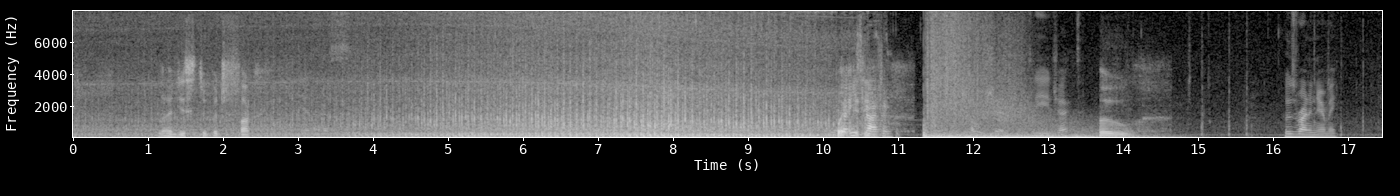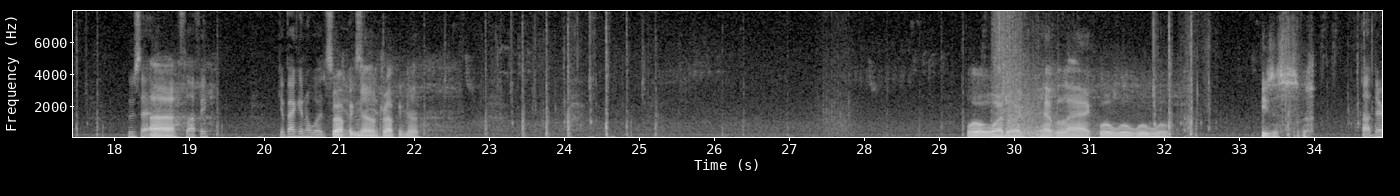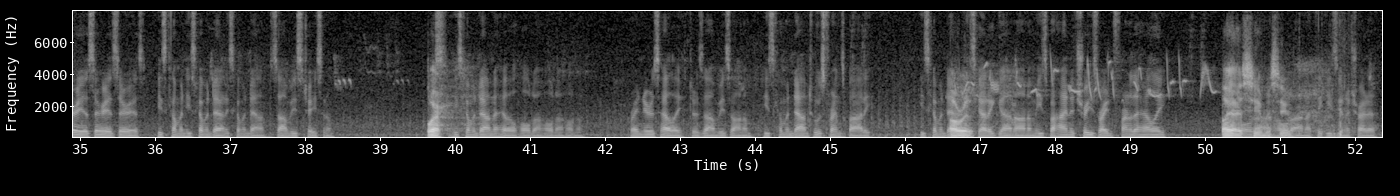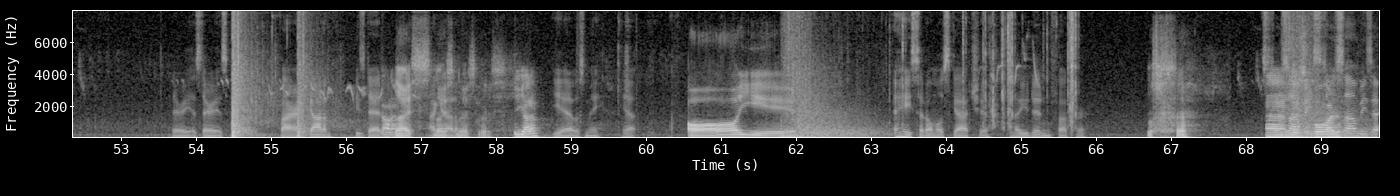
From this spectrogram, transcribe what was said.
Land, you stupid fuck. Yes. Wait, he's did he- crashing. Oh shit. Did he eject? Ooh. Who's running near me? Who's that? Uh, Fluffy? Get back in the woods. so dropping down, dropping down. Whoa, why do I have lag? Whoa, whoa, whoa, whoa. Jesus. Oh, there he is. There he is. There he is. He's coming. He's coming down. He's coming down. Zombies chasing him. Where? He's coming down the hill. Hold on. Hold on. Hold on. Right near his heli. There's zombies on him. He's coming down to his friend's body. He's coming down. Oh, really? He's got a gun on him. He's behind the trees right in front of the heli. Oh yeah, I Hold see him, I see him. Hold on. I think he's gonna try to. There he is. There he is. Firing. Got him. He's dead. Got him. Nice, I nice, got him. nice, nice. You got him? Yeah, it was me. Yeah. Oh yeah. He said almost got you. No, you didn't, fucker. Uh, Still there's zombies, four- still zombies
